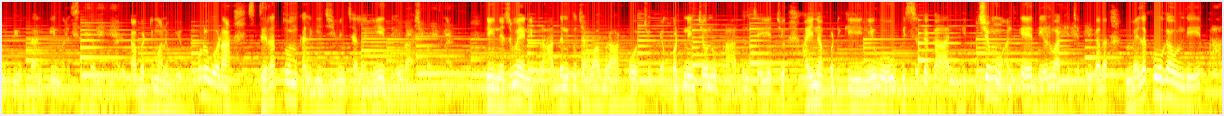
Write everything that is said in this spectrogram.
నీకు ఇవ్వడానికి మరి సిద్ధంగా ఉన్నాడు. కాబట్టి మనం ఎప్పుడు కూడా స్థిరత్వం కలిగి జీవించాలని దేవుడు ఆశపడుతున్నాడు. నీకు నిజమే నీ ప్రార్థనకు జవాబు రాకపోవచ్చు. ఎప్పటి నుంచో నువ్వు ప్రార్థన చేయొచ్చు. అయినప్పటికీ నీవు విసుగక నిత్యము అందుకే దేవుని వాక్యం చెప్పింది కదా మెలకువగా ఉండి ప్రార్థన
